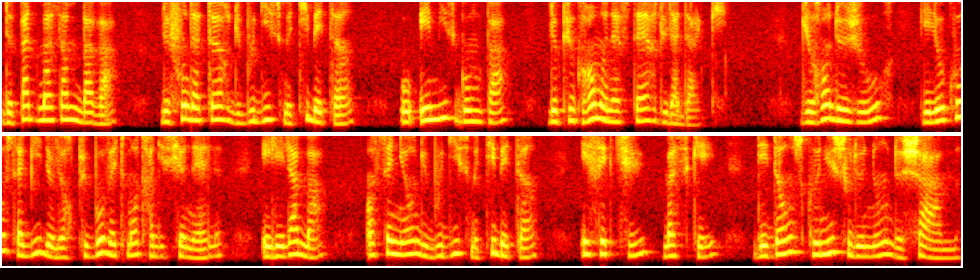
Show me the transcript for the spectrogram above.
de Padmasambhava, le fondateur du bouddhisme tibétain, au Emis Gompa, le plus grand monastère du Ladakh. Durant deux jours, les locaux s'habillent de leurs plus beaux vêtements traditionnels et les lamas, enseignants du bouddhisme tibétain, effectuent, masqués, des danses connues sous le nom de Shaham,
